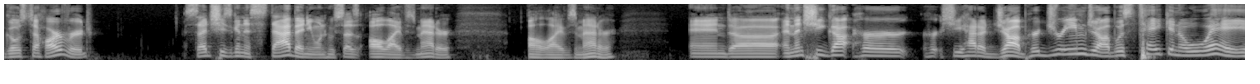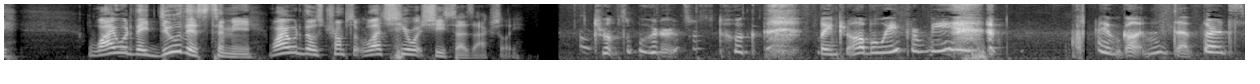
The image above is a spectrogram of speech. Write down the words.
goes to Harvard. Said she's going to stab anyone who says all lives matter. All lives matter. And uh, and then she got her, her she had a job. Her dream job was taken away. Why would they do this to me? Why would those Trumps? Let's hear what she says actually. Trump supporters just took my job away from me. I've gotten death threats,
